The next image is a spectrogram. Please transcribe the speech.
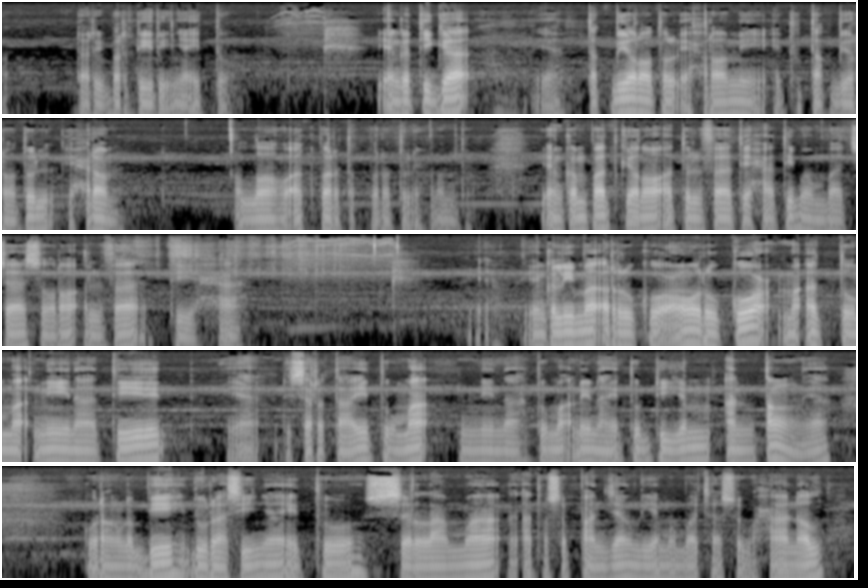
dari berdirinya itu. Yang ketiga ya takbiratul ihrami. Itu takbiratul ihram. Allahu akbar takbiratul ihram itu. Yang keempat qiraatul fatihati. Membaca surah al-fatihah yang kelima ruku'u ruku' ma'at tuma'ninati. Ya disertai tumak ninah tumak ninah itu diem anteng ya. Kurang lebih durasinya itu selama atau sepanjang dia membaca subhanallah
